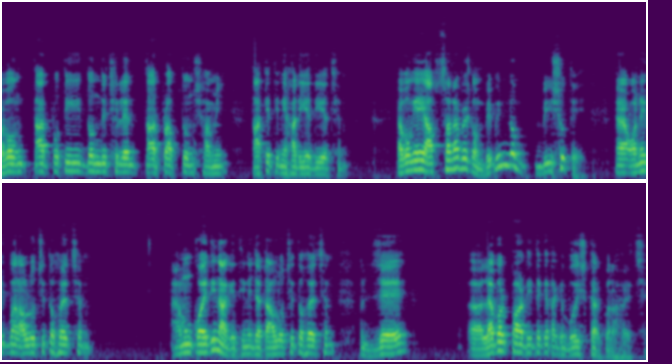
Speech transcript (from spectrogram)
এবং তার প্রতিদ্বন্দ্বী ছিলেন তার প্রাক্তন স্বামী, তাকে তিনি হারিয়ে দিয়েছেন। এবং এই আফসানা বেগম বিভিন্ন ইস্যুতে অনেকবার আলোচিত হয়েছেন। এমন কয়েকদিন আগে তিনি যেটা আলোচিত হয়েছেন যে লেবার পার্টি থেকে তাকে বহিষ্কার করা হয়েছে।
